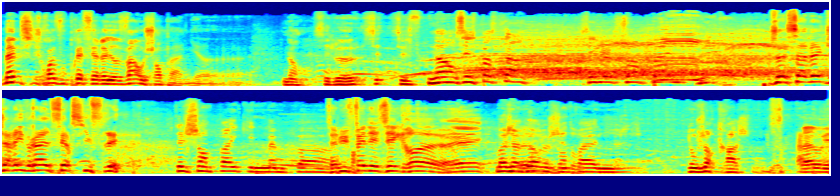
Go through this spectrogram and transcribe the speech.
même si je crois que vous préférez le vin au champagne. Euh, Non, c'est le, c'est, c'est- non, c'est pas ça. C'est le champagne. mais Je savais que j'arriverais à le faire siffler. C'est le champagne qui ne m'aime pas. Ça lui fait des aigreurs. Ouais. Moi, j'adore Ouais, le j'ai champagne. Donc, je recrache. Ah oui.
